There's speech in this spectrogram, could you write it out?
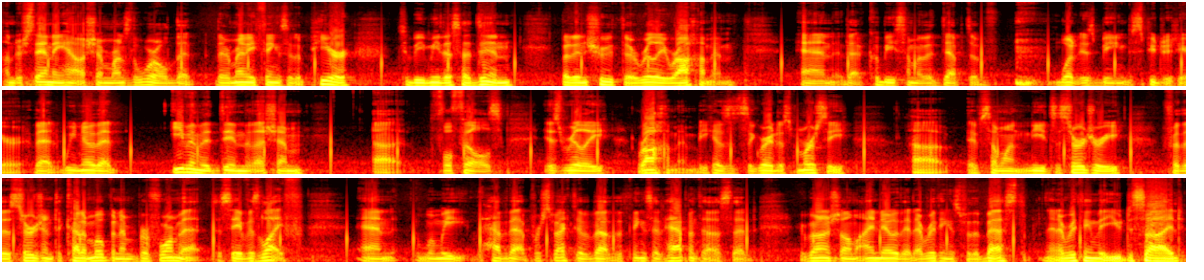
understanding how Hashem runs the world, that there are many things that appear to be Midas Hadin, but in truth they're really Rachamim and that could be some of the depth of what is being disputed here. That we know that even the din that Hashem uh, fulfills is really rachamim because it's the greatest mercy. Uh, if someone needs a surgery, for the surgeon to cut him open and perform that to save his life. And when we have that perspective about the things that happen to us, that Rabban Shalom, I know that everything is for the best, and everything that you decide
